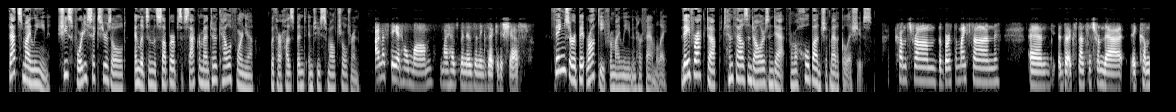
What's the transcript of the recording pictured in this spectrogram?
That's Mylene. She's 46 years old and lives in the suburbs of Sacramento, California, with her husband and two small children. I'm a stay at home mom. My husband is an executive chef. Things are a bit rocky for Mylene and her family. They've racked up $10,000 in debt from a whole bunch of medical issues. It comes from the birth of my son and the expenses from that. It comes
